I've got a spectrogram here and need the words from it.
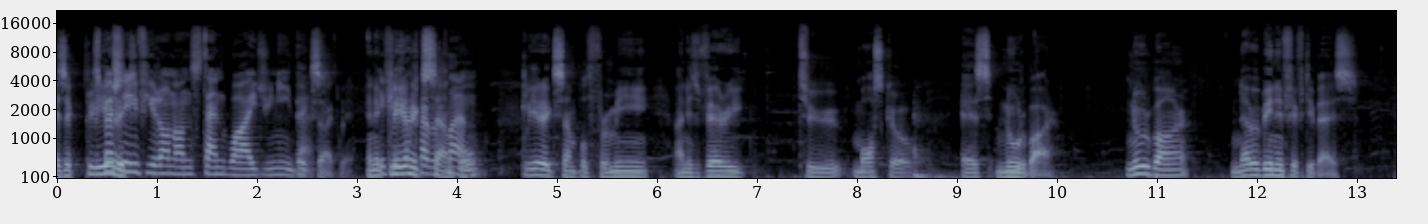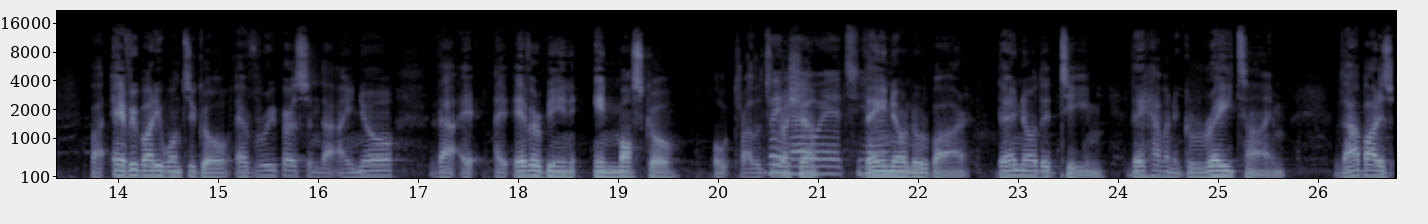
As a clear Especially ex- if you don't understand why you need that. Exactly. And a If clear don't a example, clear example for me, and it's very to Moscow, is Noor Bar. Nurbar, never been in 50 best, but everybody wants to go. Every person that I know that I, I ever been in Moscow or traveled to They Russia, know it, they know Noor Bar. They know the team. They having a great time. That bar is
